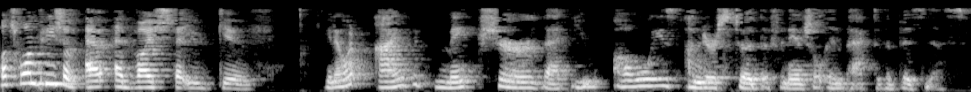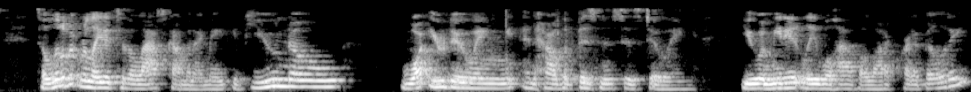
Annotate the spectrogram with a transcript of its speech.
What's one piece of a- advice that you'd give? You know what? I would make sure that you always understood the financial impact of the business. It's a little bit related to the last comment I made. If you know what you're doing and how the business is doing, you immediately will have a lot of credibility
